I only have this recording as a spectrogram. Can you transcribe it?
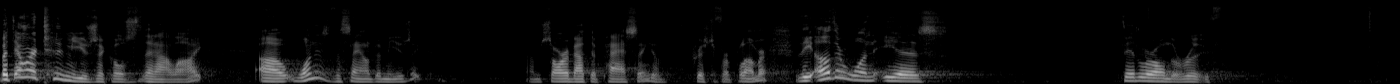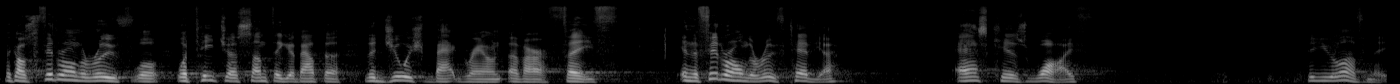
But there are two musicals that I like. Uh, one is The Sound of Music. I'm sorry about the passing of Christopher Plummer. The other one is Fiddler on the Roof. Because Fiddler on the Roof will, will teach us something about the, the Jewish background of our faith. In the Fiddler on the Roof, Tevye asked his wife, Do you love me?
